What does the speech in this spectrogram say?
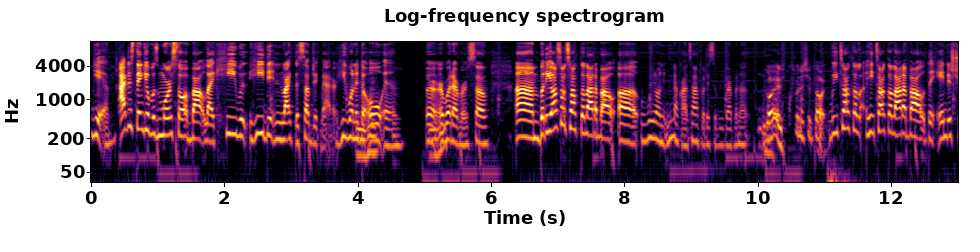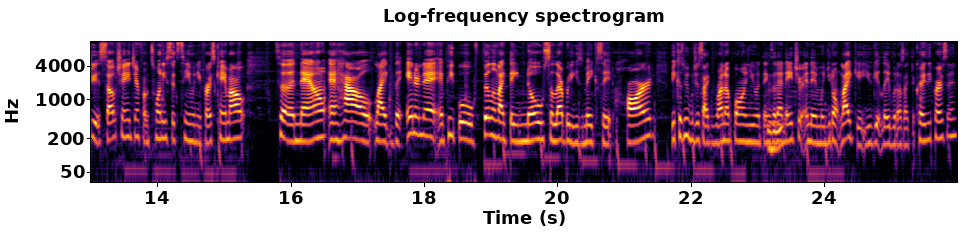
Yeah, I just think it was more so about like he was he didn't like the subject matter. He wanted the old M or, or whatever. So, um, but he also talked a lot about uh we don't we're not got time for this. So we wrapping up. Go ahead, finish your thought. We talked a lot, he talked a lot about the industry itself changing from 2016 when he first came out to now and how like the internet and people feeling like they know celebrities makes it hard because people just like run up on you and things of that mm-hmm. nature. And then when you don't like it you get labeled as like the crazy person.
